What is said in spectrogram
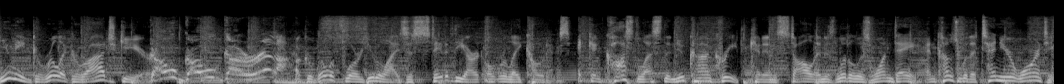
You need Gorilla Garage Gear. Go, go, Gorilla! A Gorilla floor utilizes state of the art overlay coatings. It can cost less than new concrete, can install in as little as one day, and comes with a 10 year warranty.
